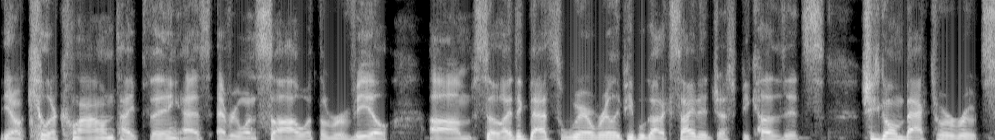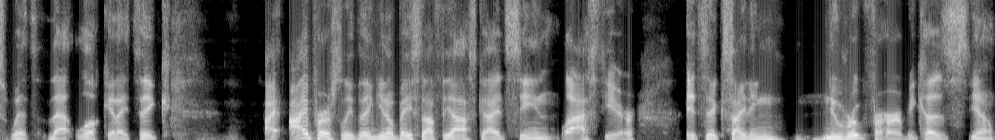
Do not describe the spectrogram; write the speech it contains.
you know killer clown type thing, as everyone saw with the reveal. Um, so I think that's where really people got excited just because it's she's going back to her roots with that look. And I think I I personally think, you know, based off the Asuka I'd seen last year, it's an exciting new route for her because, you know,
